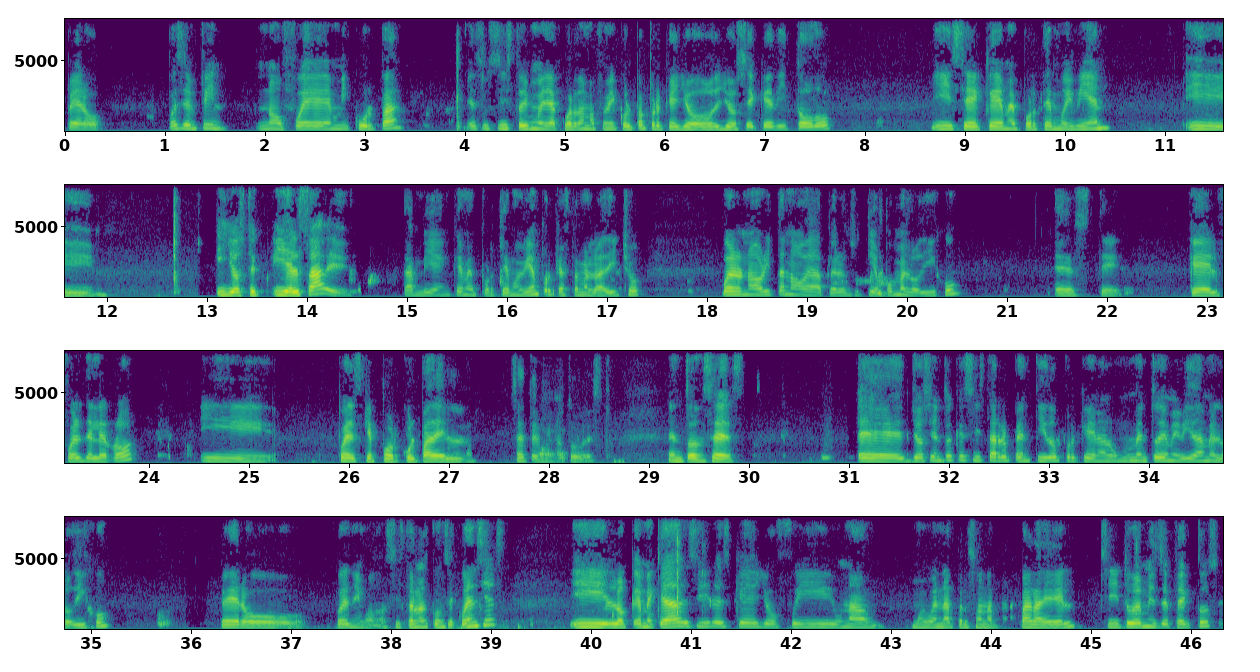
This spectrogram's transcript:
Pero, pues en fin, no fue mi culpa. Eso sí estoy muy de acuerdo, no fue mi culpa porque yo, yo sé que di todo y sé que me porté muy bien y, y yo estoy, y él sabe también que me porté muy bien porque hasta me lo ha dicho. Bueno, no ahorita no, pero en su tiempo me lo dijo. Este, que él fue el del error y pues que por culpa de él se terminó todo esto. Entonces, eh, yo siento que sí está arrepentido porque en algún momento de mi vida me lo dijo, pero pues ni modo, así están las consecuencias. Y lo que me queda decir es que yo fui una muy buena persona para él. Sí, tuve mis defectos.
